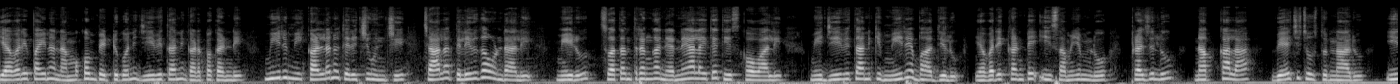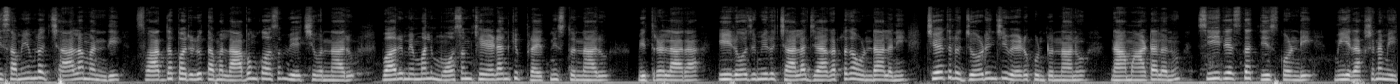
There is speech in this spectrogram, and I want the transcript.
ఎవరిపైన నమ్మకం పెట్టుకొని జీవితాన్ని గడపకండి. మీరు మీ కళ్ళను తెరిచి ఉంచి చాలా తెలివిగా ఉండాలి. మీరు స్వతంత్రంగా నిర్ణయాలైతే తీసుకోవాలి. మీ జీవితానికి మీరే బాధ్యులు. ఎవరికంటే ఈ సమయంలో ప్రజలు నక్కల వేచి చూస్తున్నారు. ఈ సమయంలో చాలా మంది స్వార్థపరులు తమ లాభం కోసం వేచి ఉన్నారు. వారు మిమ్మల్ని మోసం చేయడానికి ప్రయత్నిస్తున్నారు. మిత్రులారా ఈరోజు మీరు చాలా జాగ్రత్తగా ఉండాలని చేతులు జోడించి వేడుకుంటున్నాను. నా మాటలను సీరియస్గా తీసుకోండి. మీ రక్షణ మీ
